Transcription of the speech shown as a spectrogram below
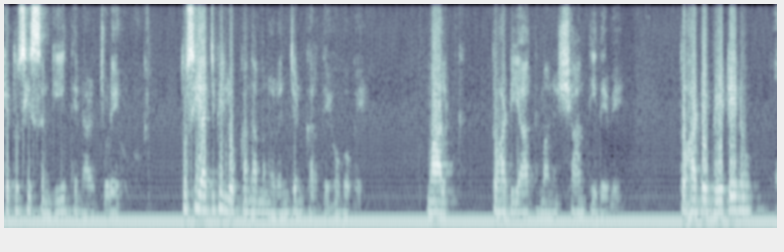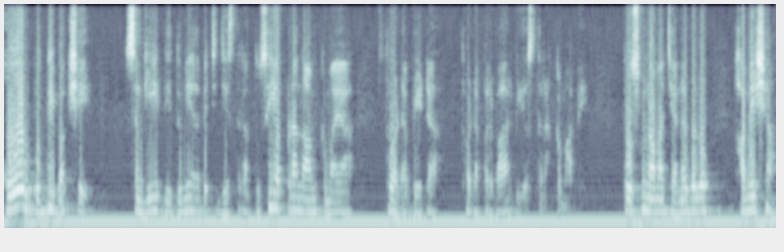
ਕਿ ਤੁਸੀਂ ਸੰਗੀਤ ਦੇ ਨਾਲ ਜੁੜੇ ਹੋਵੋਗੇ। ਤੁਸੀਂ ਅੱਜ ਵੀ ਲੋਕਾਂ ਦਾ ਮਨੋਰੰਜਨ ਕਰਦੇ ਹੋਵੋਗੇ। ਮਾਲਕ ਤੁਹਾਡੀ ਆਤਮਾ ਨੂੰ ਸ਼ਾਂਤੀ ਦੇਵੇ। ਤੁਹਾਡੇ ਬੇਟੇ ਨੂੰ ਹੋਰ ਬੁੱਧੀ ਬਖਸ਼ੇ। ਸੰਗੀਤ ਦੀ ਦੁਨੀਆ ਵਿੱਚ ਜਿਸ ਤਰ੍ਹਾਂ ਤੁਸੀਂ ਆਪਣਾ ਨਾਮ ਕਮਾਇਆ, ਤੁਹਾਡਾ ਬੇਟਾ, ਤੁਹਾਡਾ ਪਰਿਵਾਰ ਵੀ ਉਸ ਤਰ੍ਹਾਂ ਕਮਾਵੇ। ਪੋਸੂਨਾਮਾ ਚੈਨਲ ਵੱਲੋਂ ਹਮੇਸ਼ਾ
